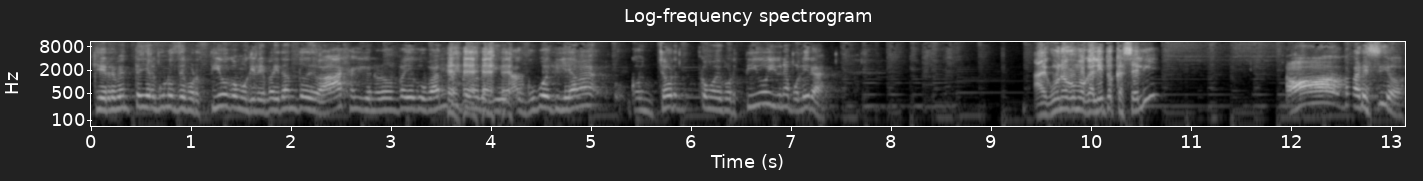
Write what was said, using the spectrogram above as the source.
que de repente hay algunos deportivos como que les vais dando de baja, que no los vais ocupando, como que ocupo de pijama con short como deportivo y una polera. ¿Alguno como Calito Caselli? ¡Oh! Parecido.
